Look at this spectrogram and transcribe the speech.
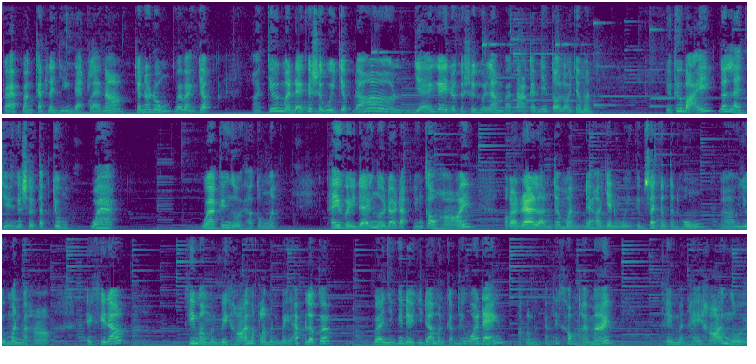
và bằng cách là diễn đạt lại nó cho nó đúng với bản chất à, chứ mà để cái sự quy chụp đó dễ gây ra cái sự hiểu lầm và tạo cảm giác tội lỗi cho mình. Điều thứ bảy đó là chuyển cái sự tập trung qua qua cái người thao túng mình. Thay vì để người đó đặt những câu hỏi hoặc là ra lệnh cho mình để họ giành quyền kiểm soát trong tình huống à, giữa mình và họ thì khi đó khi mà mình bị hỏi hoặc là mình bị áp lực á về những cái điều gì đó mình cảm thấy quá đáng hoặc là mình cảm thấy không thoải mái thì mình hãy hỏi người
